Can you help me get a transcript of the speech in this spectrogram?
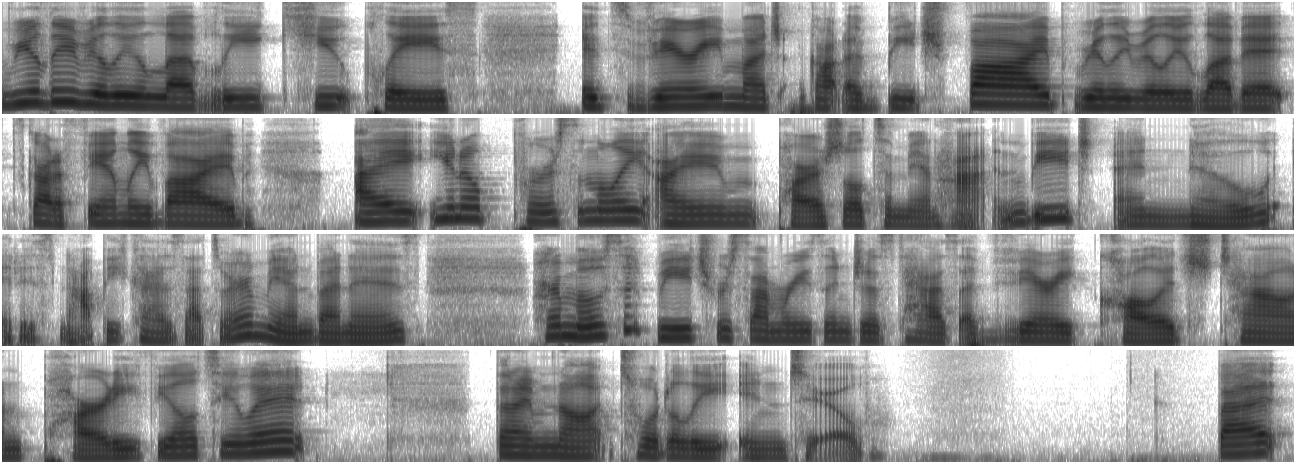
Really, really lovely, cute place. It's very much got a beach vibe. Really, really love it. It's got a family vibe. I, you know, personally, I'm partial to Manhattan Beach. And no, it is not because that's where Man Bun is. Hermosa Beach, for some reason, just has a very college town party feel to it that I'm not totally into. But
